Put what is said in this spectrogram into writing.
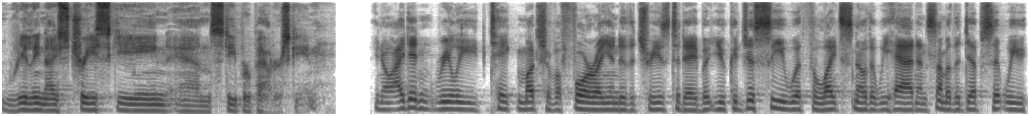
really nice tree skiing and steeper powder skiing you know, I didn't really take much of a foray into the trees today, but you could just see with the light snow that we had and some of the dips that we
